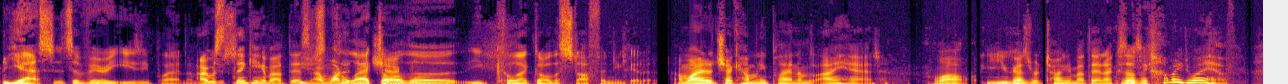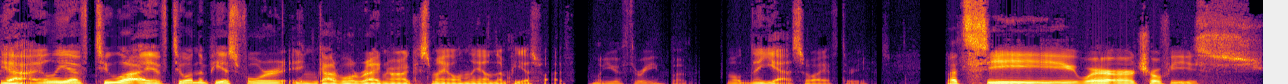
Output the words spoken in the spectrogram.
Yes, it's a very easy platinum. i You was just- thinking about this you i wanted collect to check all the, you collect all the stuff and you get it. i wanted to check how many platinums i had while you guys were talking about that because i was like how many do i have Yeah, I only have two. Uh, I have two on the PS4 in God of War Ragnarok is my only on the PS5. well you have three but Well, the, yeah, so I have three. Let's see. Where are trophies?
